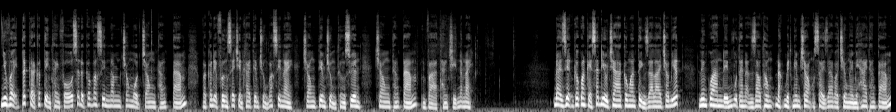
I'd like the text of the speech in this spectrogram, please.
Như vậy, tất cả các tỉnh, thành phố sẽ được cấp vaccine 5 trong 1 trong tháng 8 và các địa phương sẽ triển khai tiêm chủng vaccine này trong tiêm chủng thường xuyên trong tháng 8 và tháng 9 năm nay. Đại diện Cơ quan Cảnh sát điều tra Công an tỉnh Gia Lai cho biết, liên quan đến vụ tai nạn giao thông đặc biệt nghiêm trọng xảy ra vào chiều ngày 12 tháng 8,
